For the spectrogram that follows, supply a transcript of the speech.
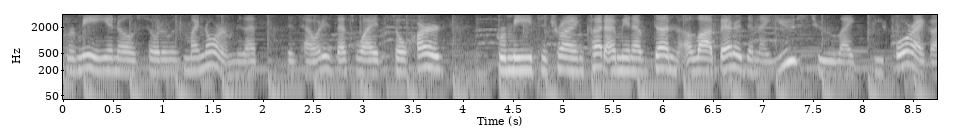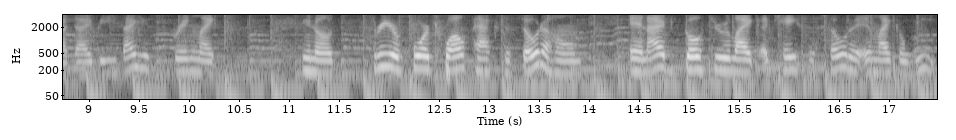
For me, you know, soda was my norm. That's that's how it is. That's why it's so hard for me to try and cut. I mean, I've done a lot better than I used to. Like before I got diabetes, I used to bring like, you know, three or four 12 packs of soda home, and I'd go through like a case of soda in like a week.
